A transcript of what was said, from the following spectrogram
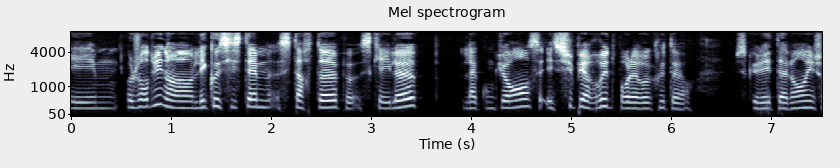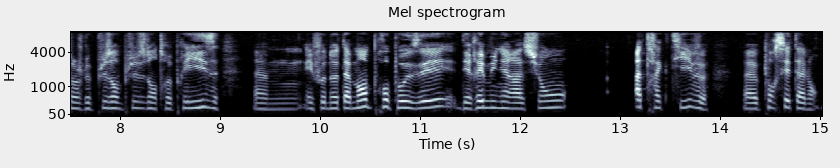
Et euh, aujourd'hui, dans l'écosystème startup, scale-up, la concurrence est super rude pour les recruteurs puisque les talents, ils changent de plus en plus d'entreprises. Euh, il faut notamment proposer des rémunérations attractives euh, pour ces talents.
